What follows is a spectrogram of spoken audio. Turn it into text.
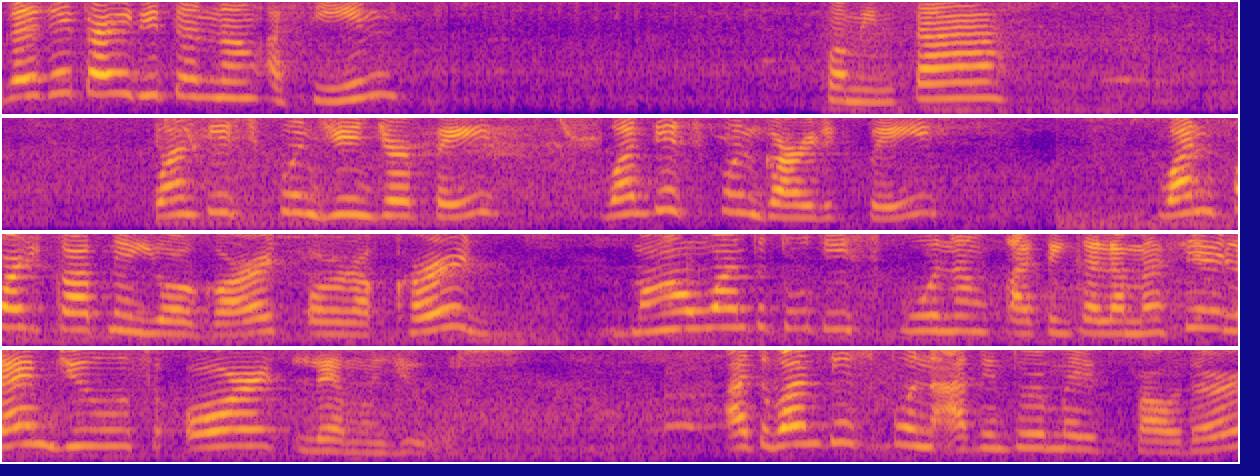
Galagay tayo dito ng asin, paminta, 1 teaspoon ginger paste, 1 teaspoon garlic paste, 1 4 cup ng yogurt or a curd, mga 1 to 2 teaspoon ng ating kalamansi, lime juice or lemon juice. At 1 teaspoon ng ating turmeric powder.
